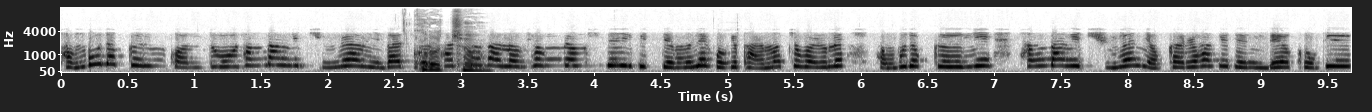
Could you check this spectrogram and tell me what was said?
정보 접근권도 상당히 중요합니다. 지금 그렇죠. 4차 산업 혁명 시대이기 때문에 거기에 발맞춰 가려면 정보 접근이 상당히 중요한 역할을 하게 되는데요. 거기에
